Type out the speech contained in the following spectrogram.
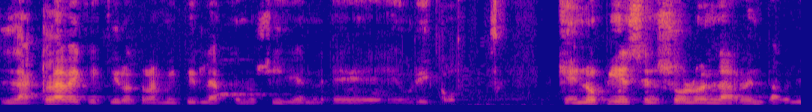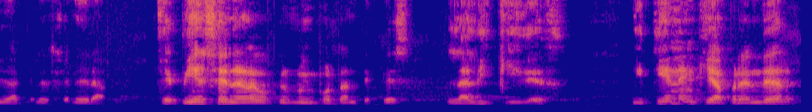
la clave que quiero transmitirle a que nos siguen, eh, Eurico, que no piensen solo en la rentabilidad que les genera, que piensen en algo que es muy importante, que es la liquidez. Y tienen que aprender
